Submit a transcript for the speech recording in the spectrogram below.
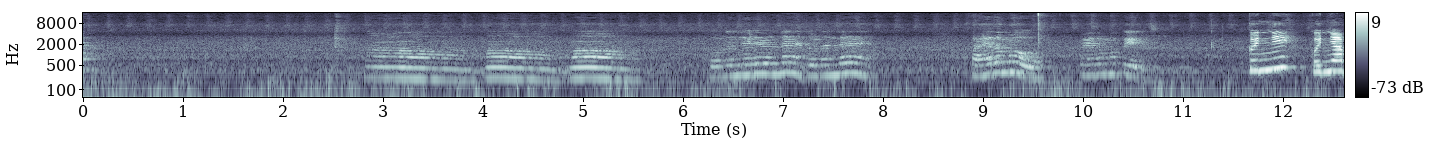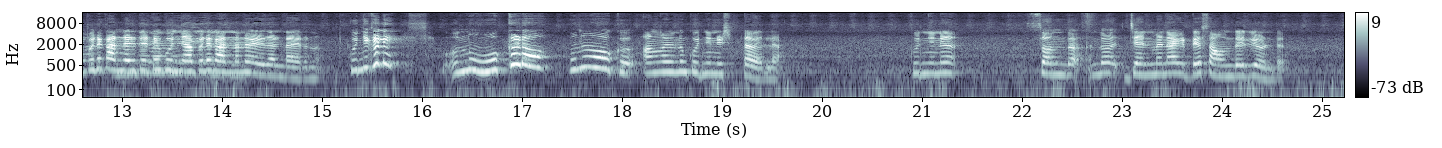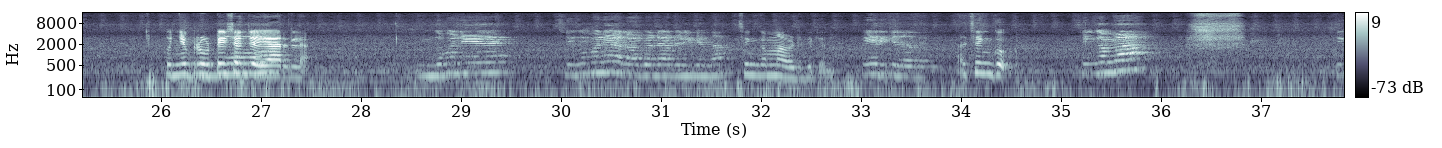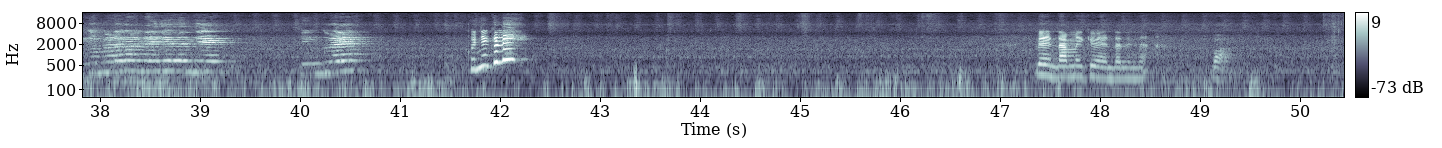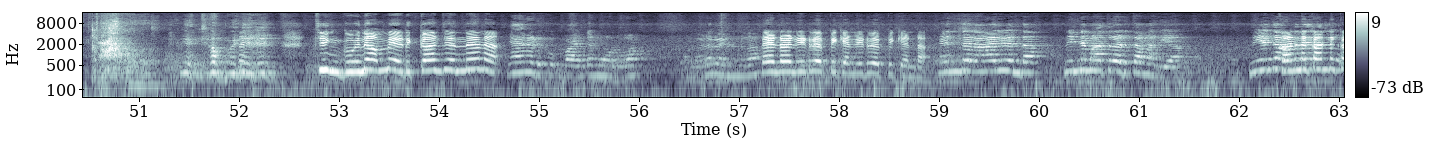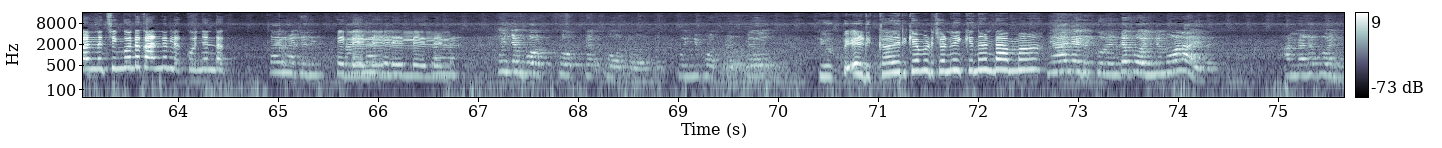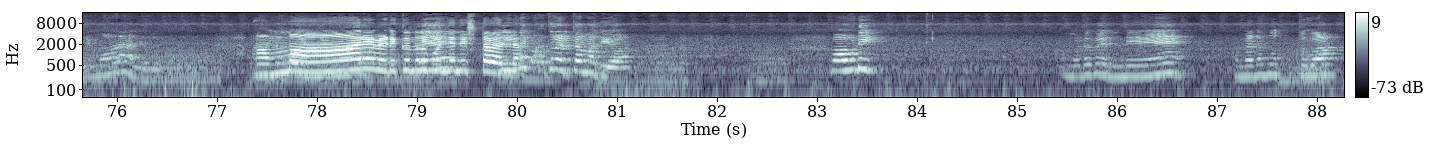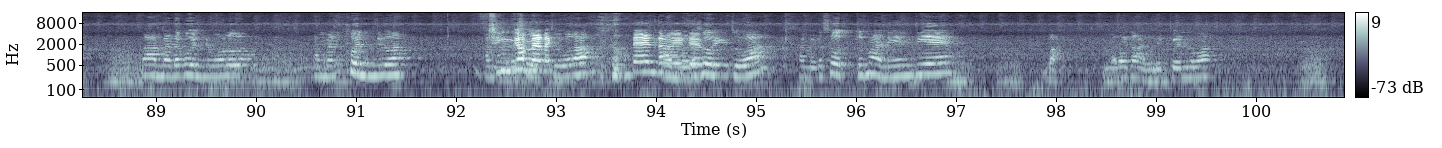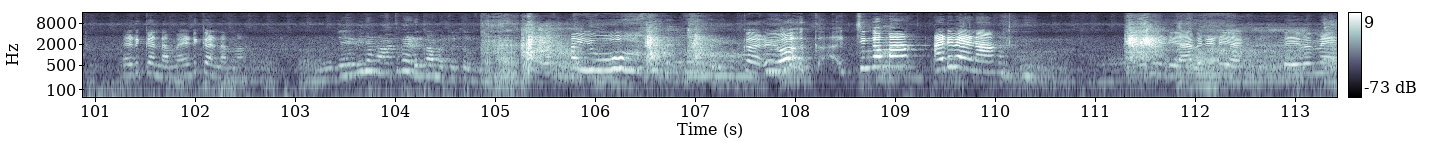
കുഞ്ഞി കുഞ്ഞാപ്പന് കണ്ണെടുത്തിട്ട് കുഞ്ഞാപ്പന് കണ്ണെന്ന് എഴുതണ്ടായിരുന്നു. കുഞ്ഞിക്കളി ഒന്ന് നോക്കടോ ഒന്ന് നോക്ക്. അങ്ങനെയൊന്നും കുഞ്ഞിന് ഇഷ്ടമല്ല. കുഞ്ഞിന് സ്വന്തം എന്തോ ജന്മനാ കിട്ടിയ സൗന്ദര്യമുണ്ട്. കുഞ്ഞ് ബ്രൂട്ടീഷൻ ചെയ്യാറില്ല. ചിങ്കമ്മ അവിടെ ഇരിക്കുന്നു? ചിങ്കു. സിംഗമ്മ സിംഗമ്മയുടെ കണ്ണെഴുതിയത് എന്തേ സിംഗുവേ കുഞ്ഞിക്കളി? വേണ്ട അമ്മയ്ക്ക് വേണ്ട നിന്നെ. ചിങ്കുവിന് അമ്മ എടുക്കാൻ ചെന്നേനാ. ഞാൻ എടുക്കും. വേണ്ട വേണ്ടിട്ട് വെപ്പിക്കണ്ട ഇട്ട് വെപ്പിക്കണ്ട. എന്താ കാര്യം എന്താ? നിന്നെ മാത്രം എടുത്താ മതിയാ? കണ്ണ് കണ്ണ് കണ്ണ്. ചിങ്കുവിന്റെ കണ്ണിൽ കുഞ്ഞിന്റെ ഇല്ല, ഇല്ല, ഇല്ല, ഇല്ല, ഇല്ല. കുഞ്ഞും പൊട്ട് ഫോട്ടോ എടുത്തു. കുഞ്ഞു പൊട്ടിട്ട് എടുക്കാതിരിക്കാൻ പിടിച്ചോണ്ട് നിക്കുന്നുണ്ട് അമ്മ? ഞാൻ എടുക്കും. എന്റെ പൊന്നുമോളായത് അമ്മയുടെ പൊന്നുമോളാണിത് അമ്മ ആരെ എടുക്കുന്നത് കുഞ്ഞിന് ഇഷ്ടമല്ല? മാത്രം എടുത്താ മതിയോ? പൗടി അമ്മയുടെ പെണ്ണേ. അമ്മയുടെ മുത്തുവ അമ്മയുടെ പൊന്നുമോൾ വാ. അമ്മയുടെ പൊന്നുവാ അമ്മയുടെ സ്വത്തുവാ. അമ്മയുടെ സ്വത്ത് മണിയന്തിയേ വാ അമ്മയുടെ കള്ളിപ്പെണ്ണുവാ എടുക്കണ്ടമ്മ അമ്മ എടുക്കണ്ട ദേവിനെ മാത്രമേ എടുക്കാൻ പറ്റത്തുള്ളൂ. അയ്യോ അയ്യോ ചിങ്കമ്മ അടി വേണ. അവരിടിയായി അവരിടിയാ. ദൈവമേ.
